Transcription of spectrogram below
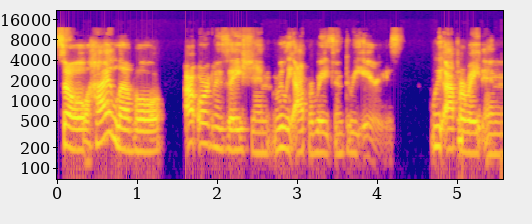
So high level, our organization really operates in three areas. We operate in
